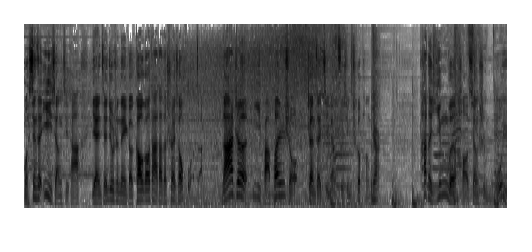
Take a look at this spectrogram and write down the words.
我现在一想起他，眼前就是那个高高大大的帅小伙子，拿着一把扳手站在几辆自行车旁边。他的英文好像是母语。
